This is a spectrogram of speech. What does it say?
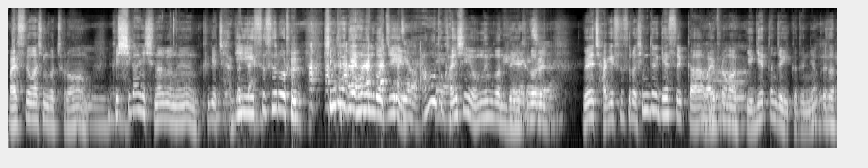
말씀하신 것처럼 음. 그 시간이 지나면은 그게 그것도 자기 스스로를 힘들게 하는 거지 그죠. 아무도 네. 관심이 없는 건데. 그거를 왜 자기 스스로 힘들게 했을까 음. 와이프랑 막 얘기했던 적이 있거든요. 그래서 네,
